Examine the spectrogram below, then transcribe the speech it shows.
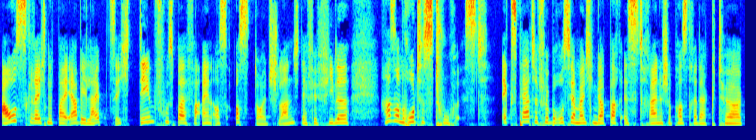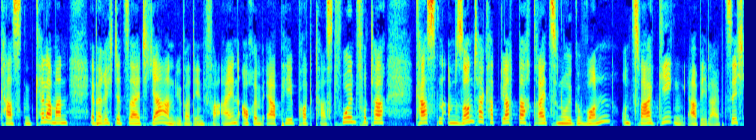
Ausgerechnet bei RB Leipzig, dem Fußballverein aus Ostdeutschland, der für viele so ein rotes Tuch ist. Experte für Borussia Mönchengladbach ist Rheinische Postredakteur Carsten Kellermann. Er berichtet seit Jahren über den Verein, auch im RP-Podcast Fohlenfutter. Carsten, am Sonntag hat Gladbach 3 zu 0 gewonnen und zwar gegen RB Leipzig.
